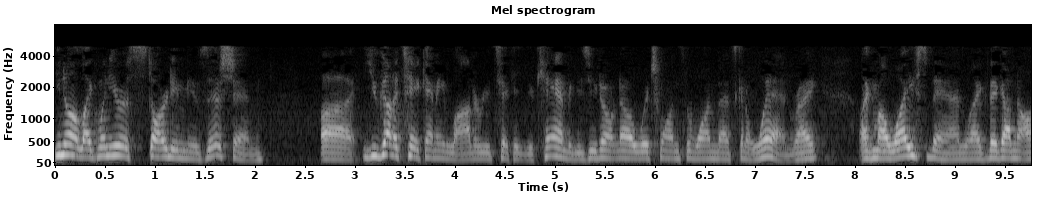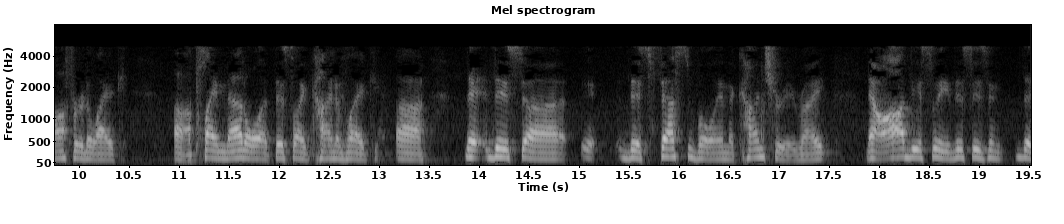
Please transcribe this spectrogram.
you know, like when you're a starting musician, uh, you got to take any lottery ticket you can because you don't know which one's the one that's going to win, right? Like my wife's band, like they got an offer to like uh, play metal at this like kind of like uh, th- this uh, this festival in the country, right? Now, obviously, this isn't the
